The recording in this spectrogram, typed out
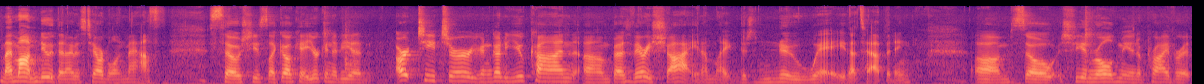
my mom knew that I was terrible in math. So she's like, okay, you're going to be an art teacher, you're going to go to UConn. Um, but I was very shy, and I'm like, there's no way that's happening. Um, so she enrolled me in a private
